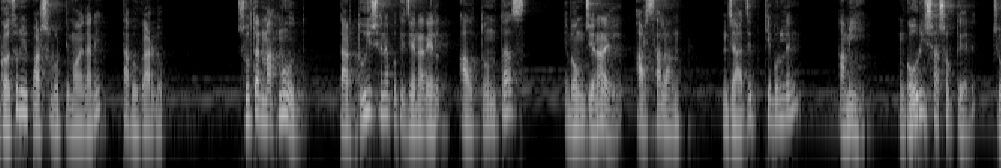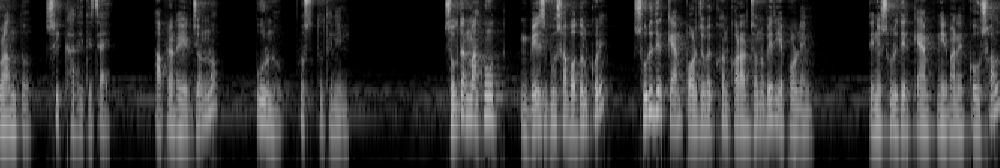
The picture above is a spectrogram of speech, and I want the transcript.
গজনীর পার্শ্ববর্তী ময়দানে তাবু গাড়ল। সুলতান মাহমুদ তার দুই সেনাপতি জেনারেল আলতুন্তাস এবং জেনারেল আরসালান জাজেবকে বললেন, আমি গৌরী শাসকদের চূড়ান্ত শিক্ষা দিতে চাই। আপনারা এর জন্য পূর্ণ প্রস্তুতি নিন। সুলতান মাহমুদ বেশভূষা বদল করে সুরিদের ক্যাম্প পর্যবেক্ষণ করার জন্য বেরিয়ে পড়লেন। তিনি সুরিদের ক্যাম্প নির্মাণের কৌশল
